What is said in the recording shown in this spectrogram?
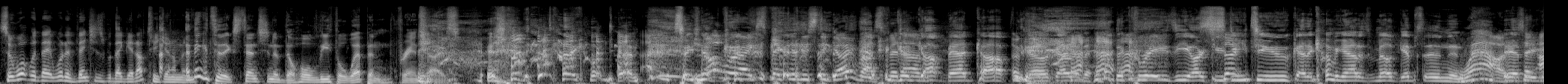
So what would they what adventures would they get up to, gentlemen? I think it's an extension of the whole Lethal Weapon franchise. it's, it's of going down. So not where I expected this to go, Russ. But good um, cop, bad cop. You know, kind of the, the crazy R2D2 kind of coming out as Mel Gibson. And Wow, yeah, so there you go.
